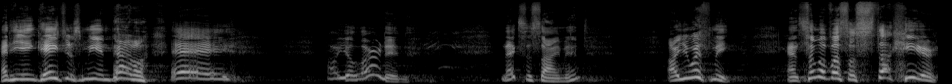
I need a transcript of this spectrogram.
and he engages me in battle. Hey, are you're learning. Next assignment. Are you with me? And some of us are stuck here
